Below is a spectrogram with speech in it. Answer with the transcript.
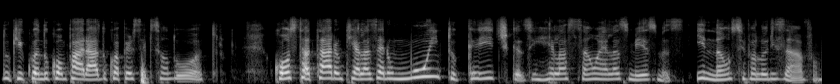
do que quando comparado com a percepção do outro. Constataram que elas eram muito críticas em relação a elas mesmas e não se valorizavam.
